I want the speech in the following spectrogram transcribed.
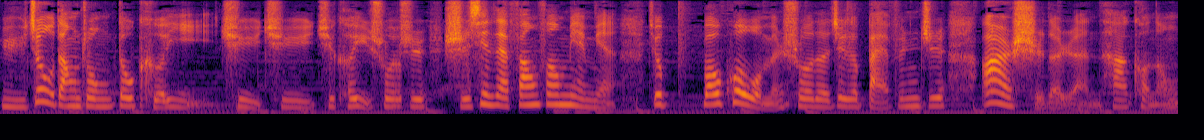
宇宙当中都可以去去去，可以说是实现在方方面面，就包括我们说的这个百分之二十的人，他可能。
